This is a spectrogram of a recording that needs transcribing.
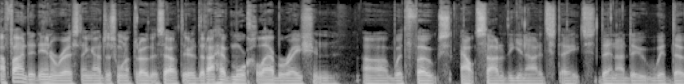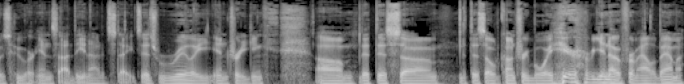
I find it interesting. I just want to throw this out there that I have more collaboration uh, with folks outside of the United States than I do with those who are inside the United States. It's really intriguing um, that this um, that this old country boy here, you know, from Alabama,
